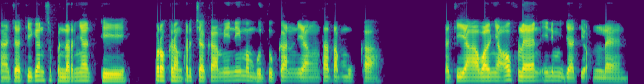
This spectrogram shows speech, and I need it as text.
Nah, jadi kan sebenarnya di program kerja kami ini membutuhkan yang tatap muka. Jadi yang awalnya offline ini menjadi online.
